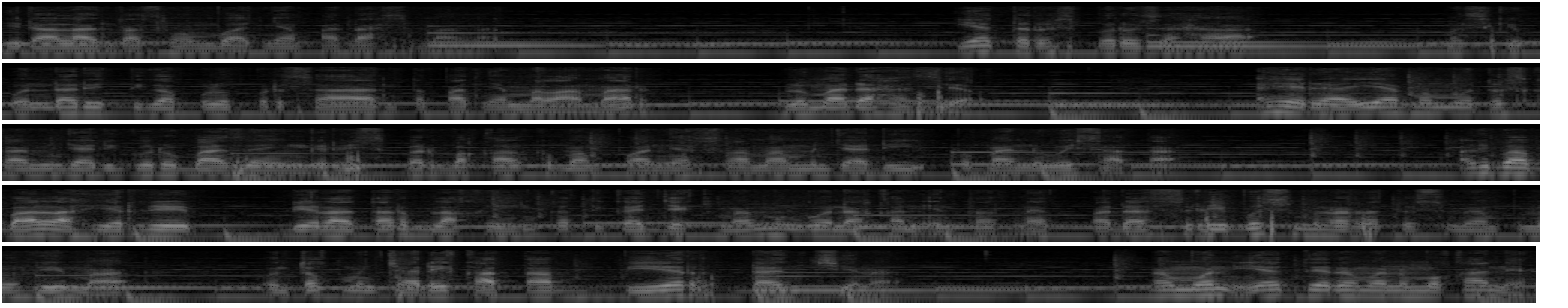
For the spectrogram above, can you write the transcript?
tidak lantas membuatnya panas semangat. Ia terus berusaha, meskipun dari 30 perusahaan tepatnya melamar, belum ada hasil. Akhirnya ia memutuskan menjadi guru bahasa Inggris berbakal kemampuannya selama menjadi pemandu wisata. Alibaba lahir di, di latar belakang ketika Jack Ma menggunakan internet pada 1995 untuk mencari kata bir dan Cina. Namun ia tidak menemukannya.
